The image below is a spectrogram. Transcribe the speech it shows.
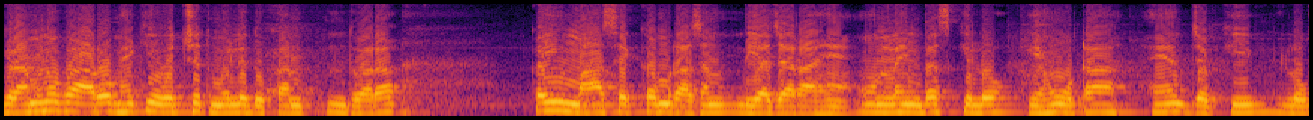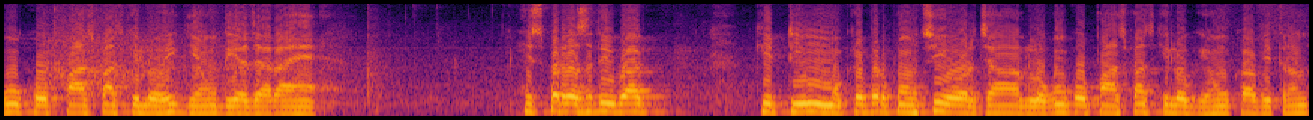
ग्रामीणों का आरोप है कि उचित मूल्य दुकान द्वारा कई माह से कम राशन दिया जा रहा है। ऑनलाइन 10 किलो गेहूँ उठा है, जबकि लोगों को पाँच पाँच किलो ही गेहूँ दिया जा रहा है। इस पर रसद विभाग की टीम मौके पर पहुँची और जहाँ लोगों को पाँच पाँच किलो गेहूँ का वितरण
